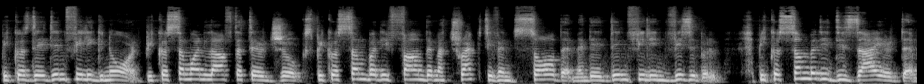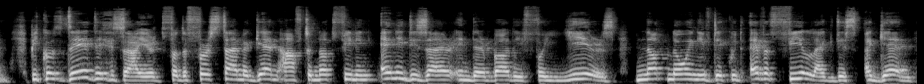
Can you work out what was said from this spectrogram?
because they didn't feel ignored, because someone laughed at their jokes, because somebody found them attractive and saw them and they didn't feel invisible, because somebody desired them, because they desired for the first time again after not feeling any desire in their body for years, not knowing if they could ever feel like this again.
